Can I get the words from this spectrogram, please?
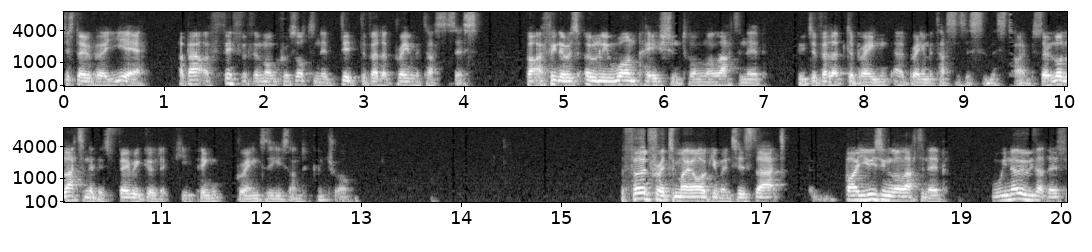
just over a year, about a fifth of them on crizotinib did develop brain metastasis. But I think there was only one patient on lorlatinib who developed a brain, brain metastasis in this time. So lorlatinib is very good at keeping brain disease under control. The third thread to my argument is that by using lorlatinib, we know that there's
